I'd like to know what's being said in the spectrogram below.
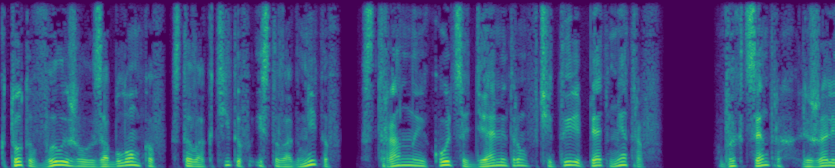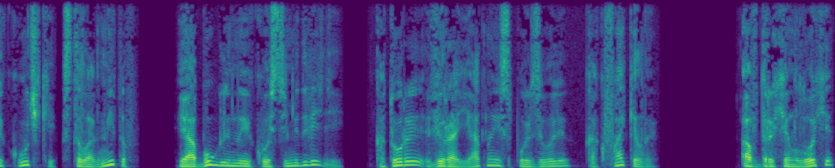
кто-то выложил из обломков сталактитов и сталагмитов странные кольца диаметром в 4-5 метров. В их центрах лежали кучки сталагмитов и обугленные кости медведей, которые, вероятно, использовали как факелы. А в Драхенлохе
